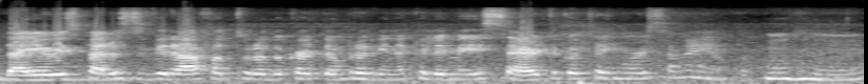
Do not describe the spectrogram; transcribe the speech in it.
Daí eu espero se virar a fatura do cartão pra vir naquele mês certo que eu tenho um orçamento. Uhum.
